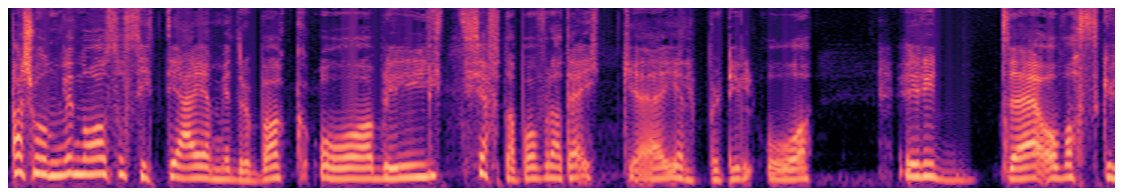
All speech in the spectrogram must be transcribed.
Personlig nå så sitter jeg hjemme i Drøbak og blir litt kjefta på for at jeg ikke hjelper til å rydde og vaske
